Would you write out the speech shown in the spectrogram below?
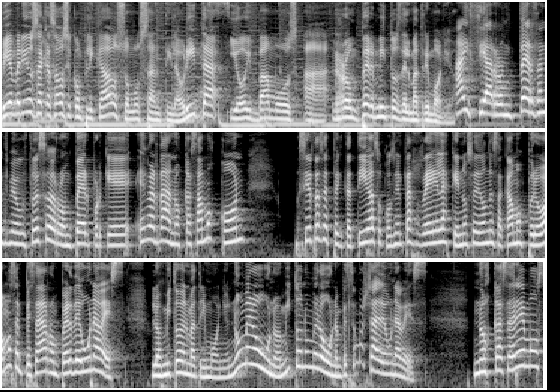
Bienvenidos a Casados y Complicados, somos Santi Laurita y hoy vamos a romper mitos del matrimonio. Ay, sí, a romper, Santi, me gustó eso de romper, porque es verdad, nos casamos con ciertas expectativas o con ciertas reglas que no sé de dónde sacamos, pero vamos a empezar a romper de una vez los mitos del matrimonio. Número uno, mito número uno, empecemos ya de una vez. Nos casaremos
